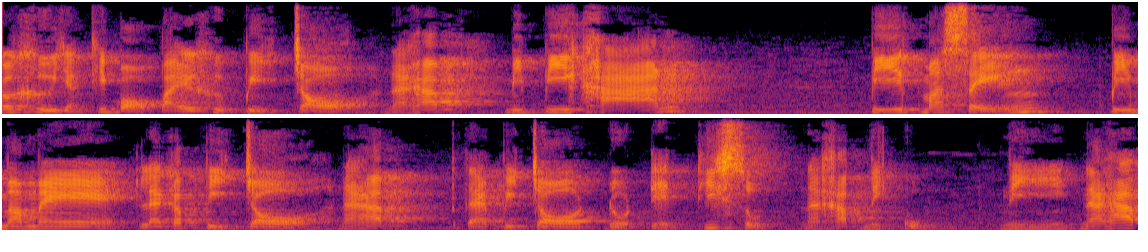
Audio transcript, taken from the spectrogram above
ก็คืออย่างที่บอกไปก็คือปีจอนะครับ มีปีขาน ปีมะเสงปีมะแม่และก็ปีจอนะครับ แต่ปีจอโดดเด่นที่สุดนะครับในกลุ่มนี้นะครับ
